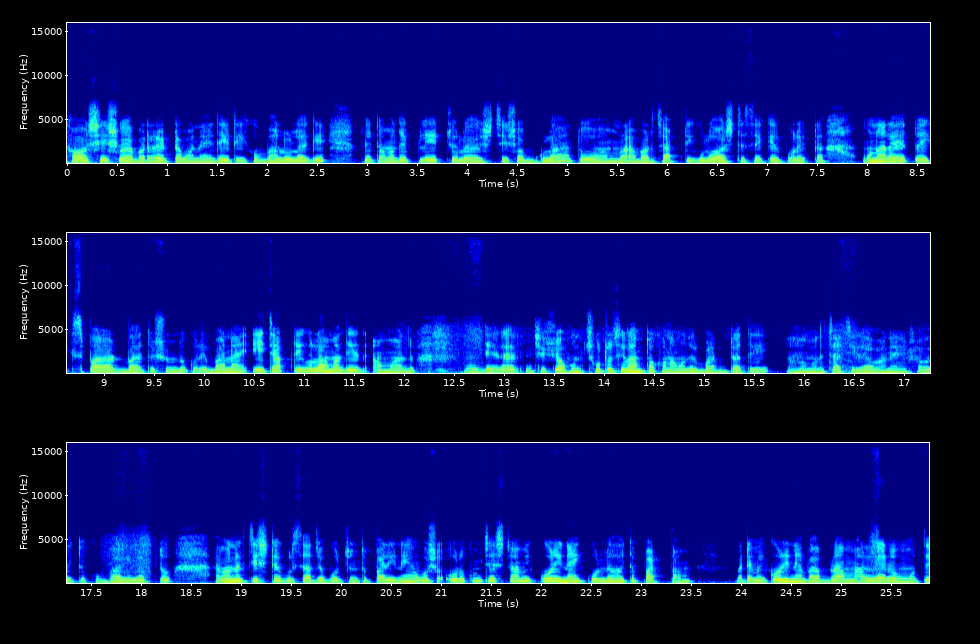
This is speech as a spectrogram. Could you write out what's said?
খাওয়া শেষ হয় আবার আরেকটা বানাই দেয়। এটাই খুব ভালো লাগে। তো এটা আমাদের প্লেট চলে আসছে সবগুলা। তো আমরা আবার চাপটিগুলো আসতেছে একের পর একটা। ওনারা এত এক্সপার্ট বা এত সুন্দর করে বানায়। এই চাপটিগুলো আমাদের, আমার যখন ছোট ছিলাম তখন আমাদের বাড্ডাতে আমাদের চাচিরা বানায় খাওয়াইতো, খুব ভালো লাগতো। আমি অনেক চেষ্টা করছি, আজও পর্যন্ত পারিনি অবশ্য ওরকম চেষ্টা আমি করি নাই, করলে হয়তো পারতাম। বাট আমি করি না ভাবলাম আল্লাহ রহমতে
